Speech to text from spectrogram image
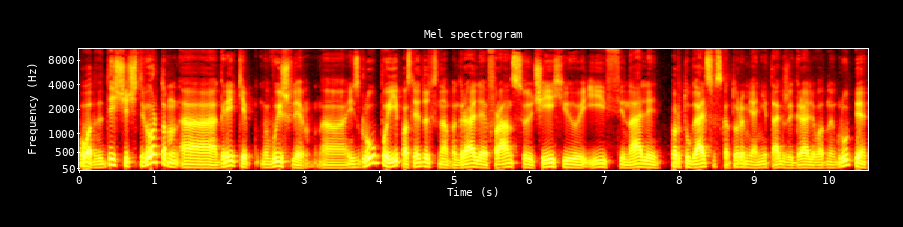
Вот, в 2004-м э, греки вышли э, из группы и последовательно обыграли Францию, Чехию и в финале португальцев, с которыми они также играли в одной группе.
